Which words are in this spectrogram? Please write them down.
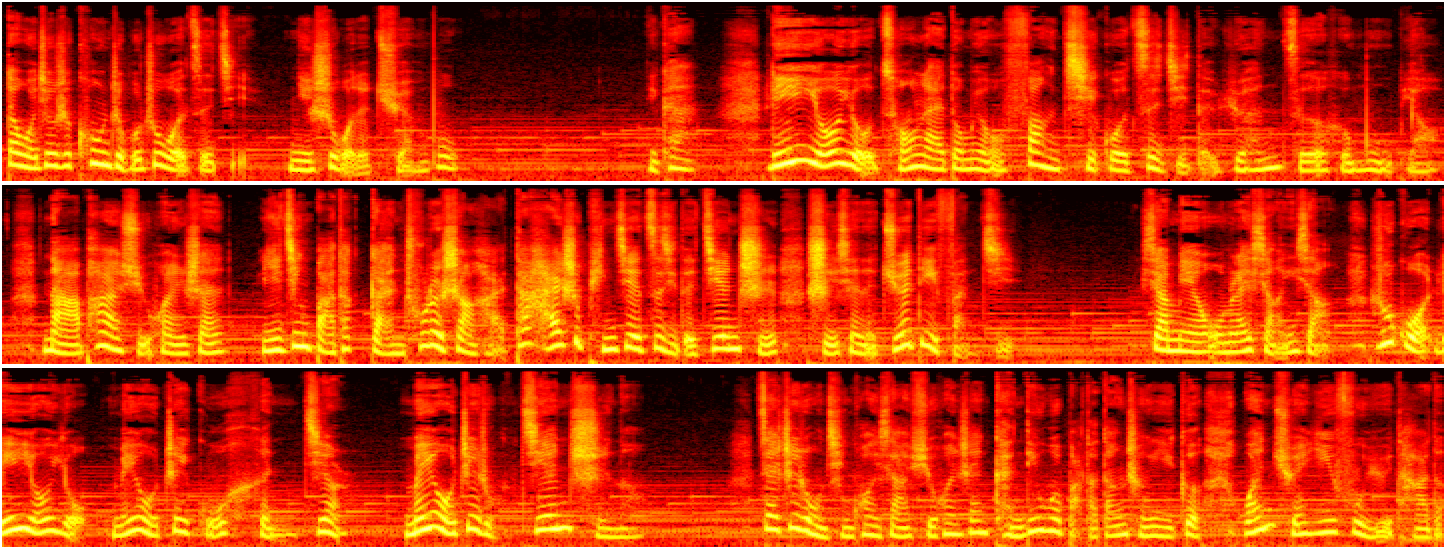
但我就是控制不住我自己。你是我的全部。”你看，林有有从来都没有放弃过自己的原则和目标，哪怕许幻山已经把他赶出了上海，他还是凭借自己的坚持实现了绝地反击。下面我们来想一想，如果林有有没有这股狠劲儿，没有这种坚持呢？在这种情况下，许幻山肯定会把她当成一个完全依附于他的，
